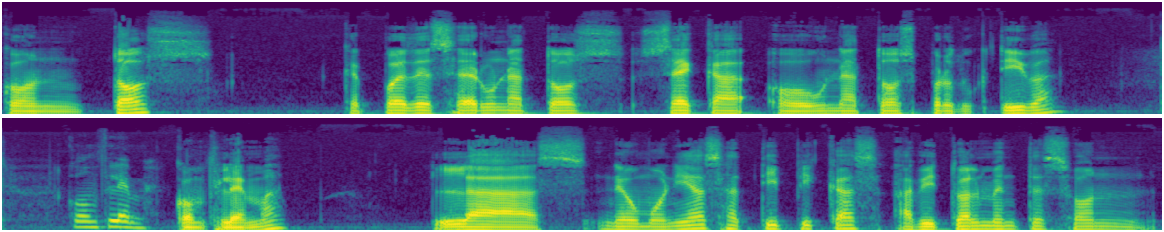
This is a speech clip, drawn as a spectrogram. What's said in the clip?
con tos, que puede ser una tos seca o una tos productiva. Con flema. Con flema. Las neumonías atípicas habitualmente son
